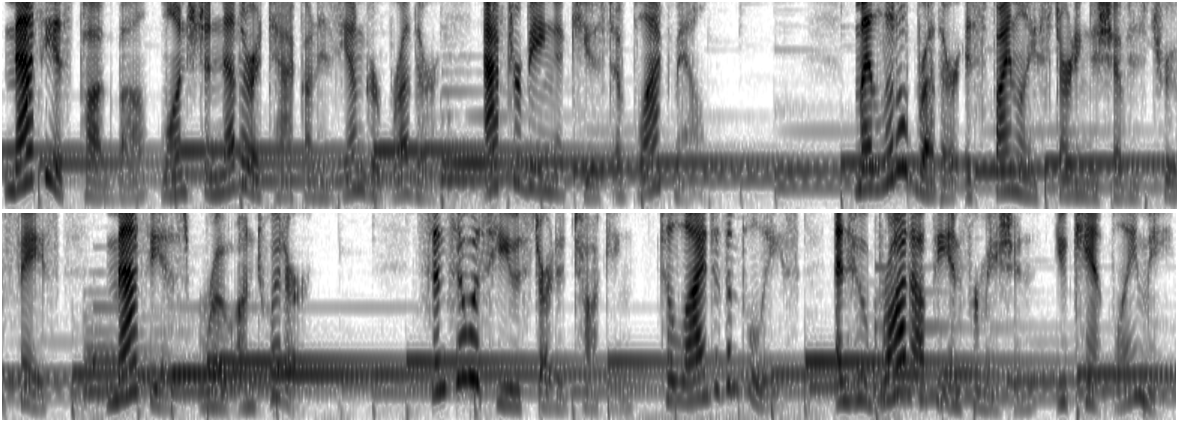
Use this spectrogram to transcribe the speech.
Mathias Pogba launched another attack on his younger brother after being accused of blackmail. My little brother is finally starting to show his true face, Mathias wrote on Twitter. Since it was he who started talking, to lie to the police, and who brought out the information, you can't blame me.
